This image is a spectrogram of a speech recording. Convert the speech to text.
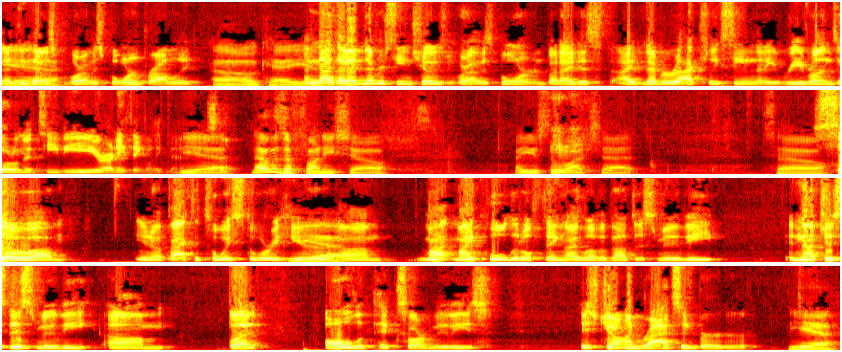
I think that was before I was born, probably. Oh, okay. Yeah. And not that I've never seen shows before I was born, but I just I'd never actually seen any reruns on the TV or anything like that. yeah, So, that was a funny show. I used to watch that. So so um, you know, back to Toy Story here. Yeah. Um, my my cool little thing I love about this movie, and not just this movie, um, but all the Pixar movies, is John Ratzenberger, yeah,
